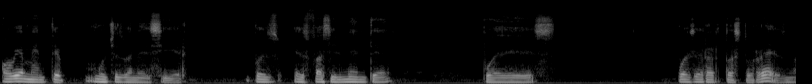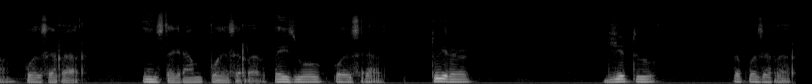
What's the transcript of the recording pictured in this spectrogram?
obviamente muchos van a decir, pues es fácilmente, puedes, puedes cerrar todas tus redes, ¿no? Puedes cerrar Instagram, puedes cerrar Facebook, puedes cerrar Twitter, YouTube, lo puedes cerrar.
